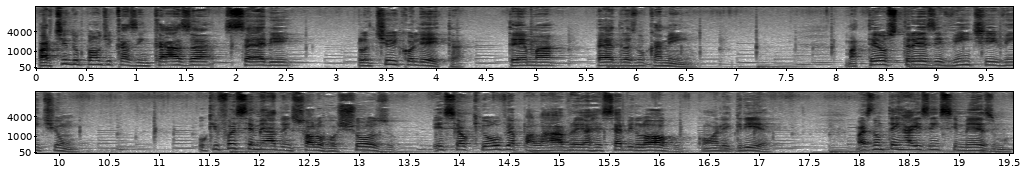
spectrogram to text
Partindo pão de casa em casa, série Plantio e colheita. Tema Pedras no caminho. Mateus 13, 20 e 21. O que foi semeado em solo rochoso, esse é o que ouve a palavra e a recebe logo, com alegria, mas não tem raiz em si mesmo,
